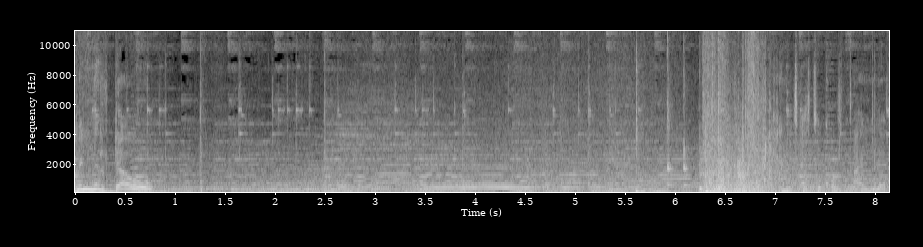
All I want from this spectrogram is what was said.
ምን ልርዳዎ? እንጨት እቆርጣለሁ።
